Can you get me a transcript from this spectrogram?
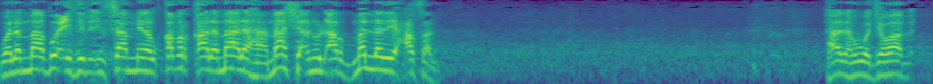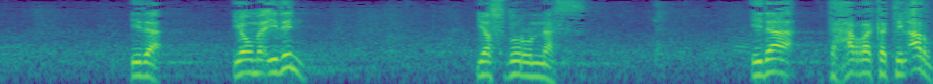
ولما بعث الإنسان من القبر قال ما لها ما شأن الأرض ما الذي حصل؟ هذا هو جواب إذا يومئذ يصدر الناس. إذا تحركت الأرض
